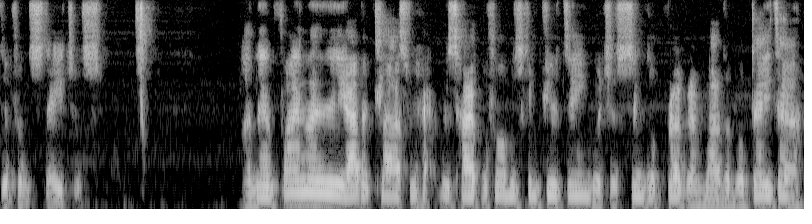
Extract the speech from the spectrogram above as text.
different stages. And then finally, the other class we have is high performance computing, which is single program multiple data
